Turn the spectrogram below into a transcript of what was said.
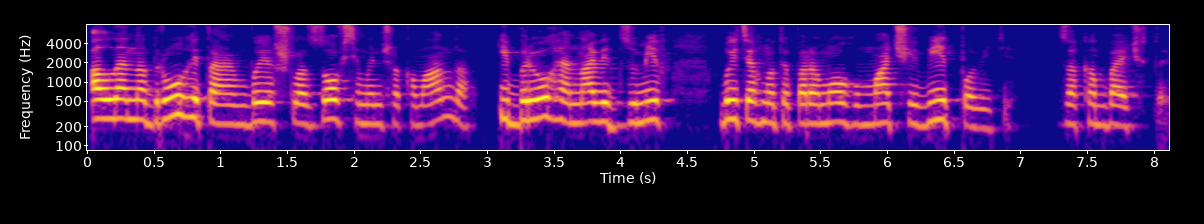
Але на другий тайм вийшла зовсім інша команда, і Брюге навіть зумів витягнути перемогу в матчі відповіді закамбечити.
